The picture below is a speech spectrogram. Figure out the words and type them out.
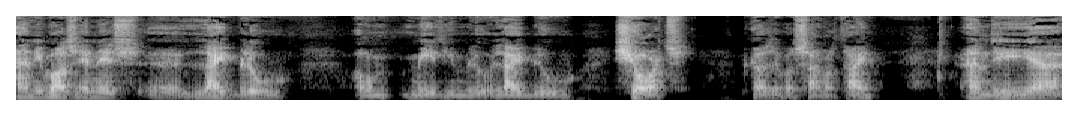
and he was in his uh, light blue or medium blue, light blue shorts because it was summertime, and he, uh,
